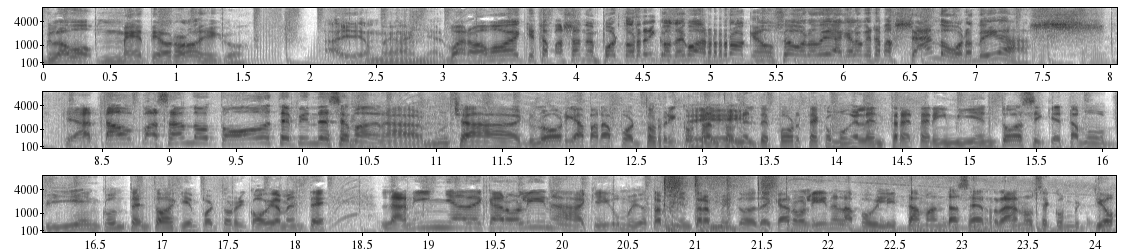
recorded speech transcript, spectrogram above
globo meteorológico. Ay, Dios mío. Bueno, vamos a ver qué está pasando en Puerto Rico. Tengo a Roque José, buenos días. ¿Qué es lo que está pasando? Buenos días. Que ha estado pasando todo este fin de semana. Mucha gloria para Puerto Rico, Sí. tanto en el deporte como en el entretenimiento. Así que estamos bien contentos aquí en Puerto Rico. Obviamente, la niña de Carolina, aquí como yo también transmito desde Carolina, la pugilista Amanda Serrano se convirtió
